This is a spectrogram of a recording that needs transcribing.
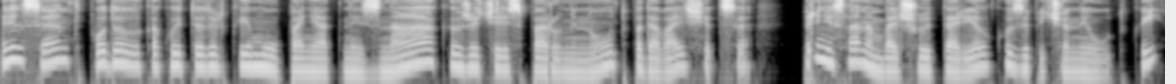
Винсент подал какой-то только ему понятный знак, и уже через пару минут подавальщица принесла нам большую тарелку с запеченной уткой,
